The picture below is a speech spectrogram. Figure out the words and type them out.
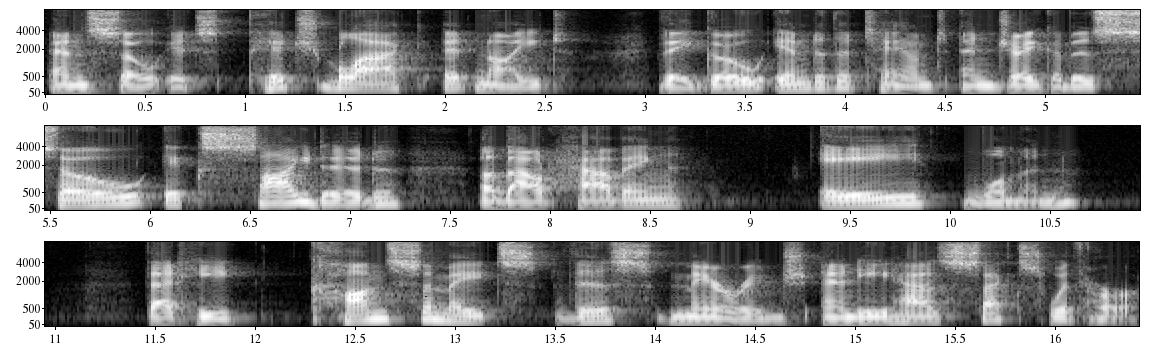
And so it's pitch black at night. They go into the tent, and Jacob is so excited about having a woman that he consummates this marriage and he has sex with her.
